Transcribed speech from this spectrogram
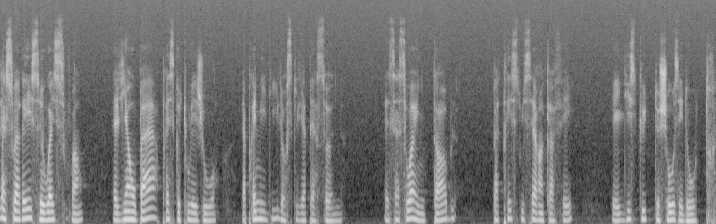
La soirée, se voient souvent. Elle vient au bar presque tous les jours, l'après-midi lorsqu'il n'y a personne. Elle s'assoit à une table, Patrice lui sert un café, et ils discutent de choses et d'autres.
